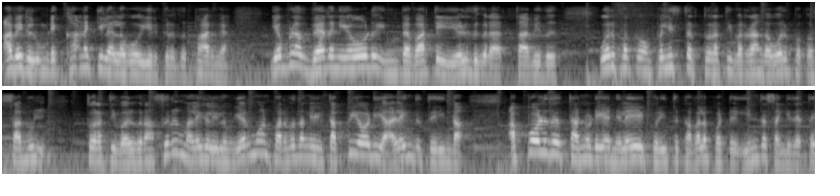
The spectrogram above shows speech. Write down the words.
அவைகள் உம்முடைய கணக்கில் அல்லவோ இருக்கிறது. பாருங்க எவ்வளவு வேதனையோடு இந்த வார்த்தையை எழுதுகிறார் தாவிது. ஒரு பக்கம் பெலிஸ்தர் துரத்தி வர்றாங்க ஒரு பக்கம் சவுல் துரத்தி வருகிறான். சிறு மலைகளிலும் எர்மோன் பர்வதங்களில் தப்பியோடி அலைந்து தெரிந்தான். அப்பொழுது தன்னுடைய நிலையை குறித்து கவலைப்பட்டு இந்த சங்கீதத்தை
